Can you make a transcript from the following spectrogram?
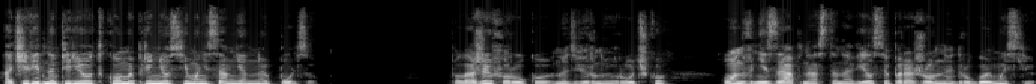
Очевидно, период комы принес ему несомненную пользу. Положив руку на дверную ручку, он внезапно остановился, пораженный другой мыслью.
